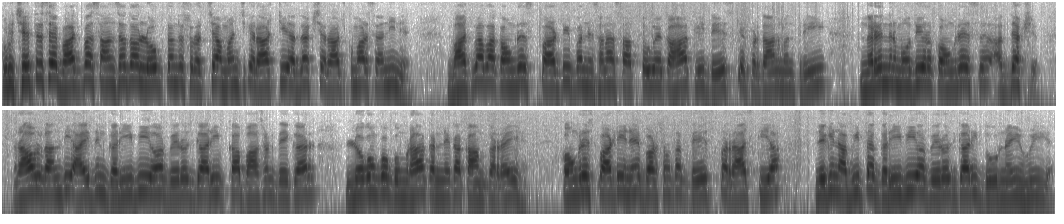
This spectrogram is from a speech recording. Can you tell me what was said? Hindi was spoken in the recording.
कुरुक्षेत्र से भाजपा सांसद और लोकतंत्र सुरक्षा मंच के राष्ट्रीय अध्यक्ष राजकुमार सैनी ने भाजपा व कांग्रेस पार्टी पर निशाना साधते हुए कहा कि देश के प्रधानमंत्री नरेंद्र मोदी और कांग्रेस अध्यक्ष राहुल गांधी आए दिन गरीबी और बेरोजगारी का भाषण देकर लोगों को गुमराह करने का काम कर रहे हैं। कांग्रेस पार्टी ने वर्षों तक देश पर राज किया, लेकिन अभी तक गरीबी और बेरोजगारी दूर नहीं हुई है।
